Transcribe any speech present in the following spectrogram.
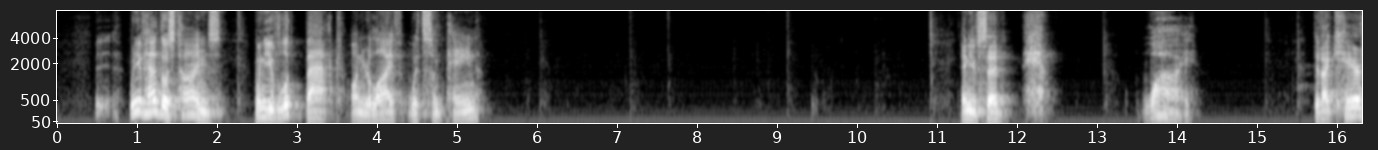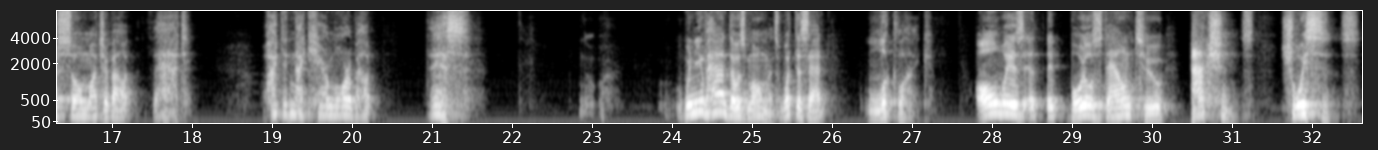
when you've had those times when you've looked back on your life with some pain, and you've said, man, why did I care so much about that? Why didn't I care more about this? When you've had those moments, what does that look like? Always it, it boils down to actions, choices.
